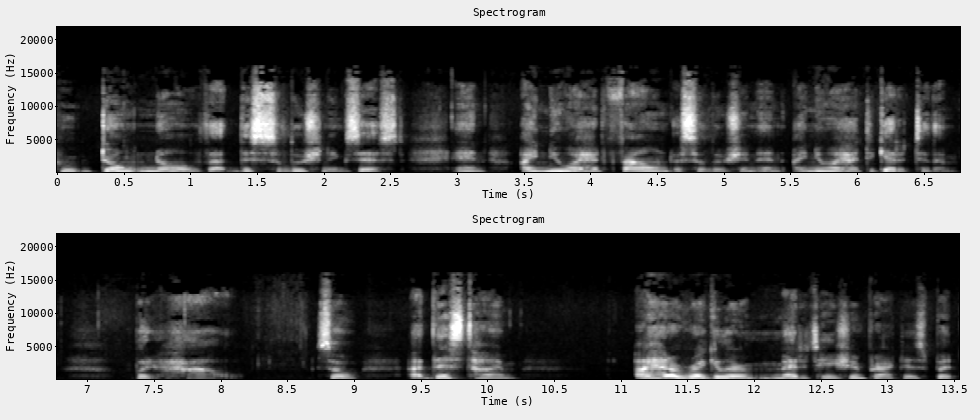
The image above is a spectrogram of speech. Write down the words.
who don't know that this solution exists. And I knew I had found a solution and I knew I had to get it to them. But how? So at this time, I had a regular meditation practice, but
